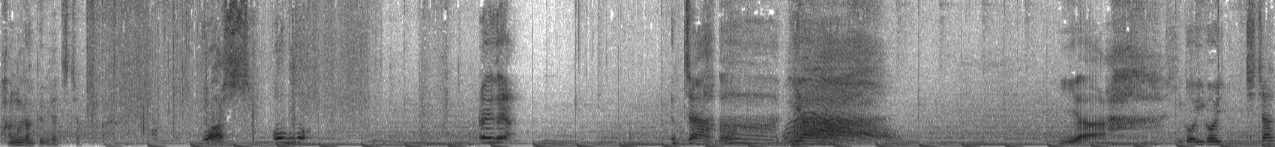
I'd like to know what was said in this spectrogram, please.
박물관급이다, 진짜. 와, 씨. 어, 무거워. 아이고야. 자. 이야. 이야. 이거, 이거, 진짜.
